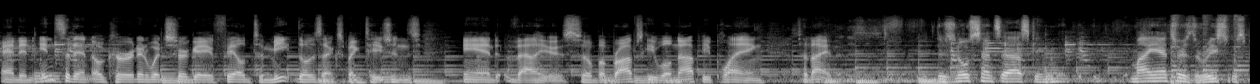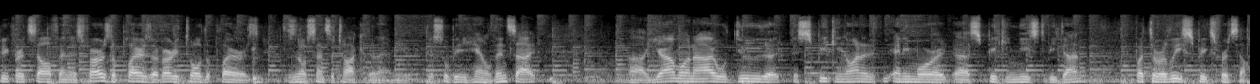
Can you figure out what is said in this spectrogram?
and an incident occurred in which Sergei failed to meet those expectations and values. So Bobrovsky will not be playing tonight. There's no sense asking. My answer is the release will speak for itself. And as far as the players, I've already told the players there's no sense of talking to them either. This will be handled inside. Uh, Jarmo and I will do the, the speaking on it if any more uh, speaking needs to be done. But the release speaks for itself.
